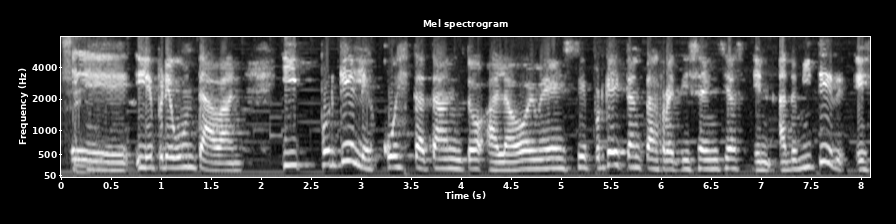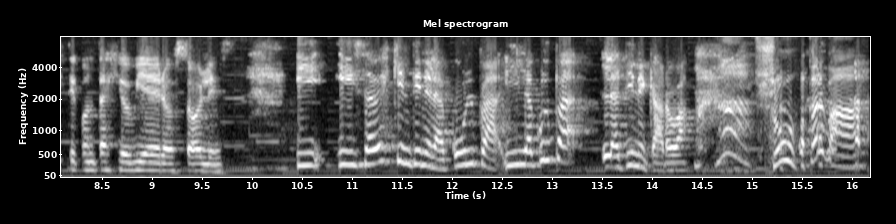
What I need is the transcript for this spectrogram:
Sí. eh, le preguntaban, ¿y por qué les cuesta tanto a la OMS? ¿Por qué hay tantas reticencias en admitir este contagio vía aerosoles? Y, y ¿sabes quién tiene la culpa? Y la culpa la tiene Carva. ¿Yo? Carva,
